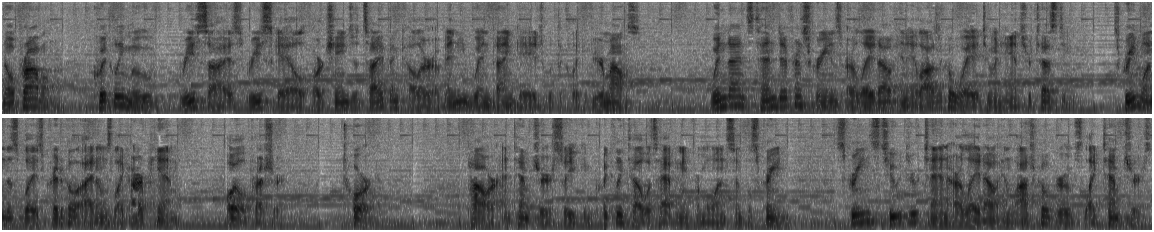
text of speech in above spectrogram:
No problem. Quickly move, resize, rescale, or change the type and color of any WinDyn gauge with the click of your mouse. WinDyn's 10 different screens are laid out in a logical way to enhance your testing. Screen 1 displays critical items like RPM, oil pressure, torque, power, and temperature so you can quickly tell what's happening from one simple screen. Screens 2 through 10 are laid out in logical groups like temperatures,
